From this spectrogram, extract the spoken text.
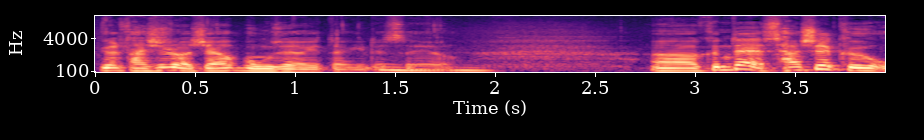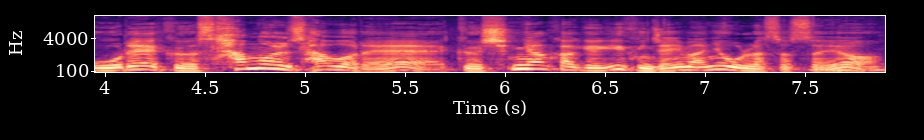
이걸 다시 러시아가 봉쇄하겠다 그랬어요. 어 근데 사실 그 올해 그 3월 4월에 그 식량 가격이 굉장히 많이 올랐었어요.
